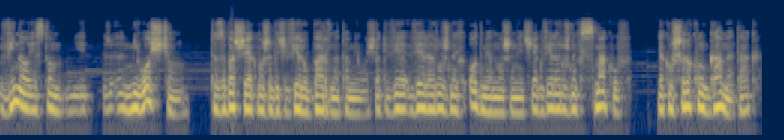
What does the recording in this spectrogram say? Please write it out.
wino jest tą miłością, to zobaczcie, jak może być wielobarwna ta miłość, jak wie, wiele różnych odmian może mieć, jak wiele różnych smaków, jaką szeroką gamę, tak?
